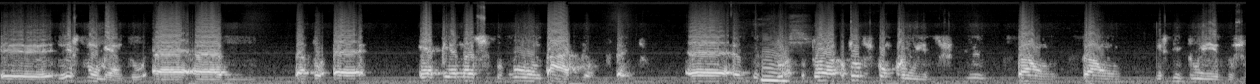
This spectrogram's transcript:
eh, neste momento eh, eh, portanto, é apenas voluntário, portanto, to, to, todos os compromissos que são, são instituídos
